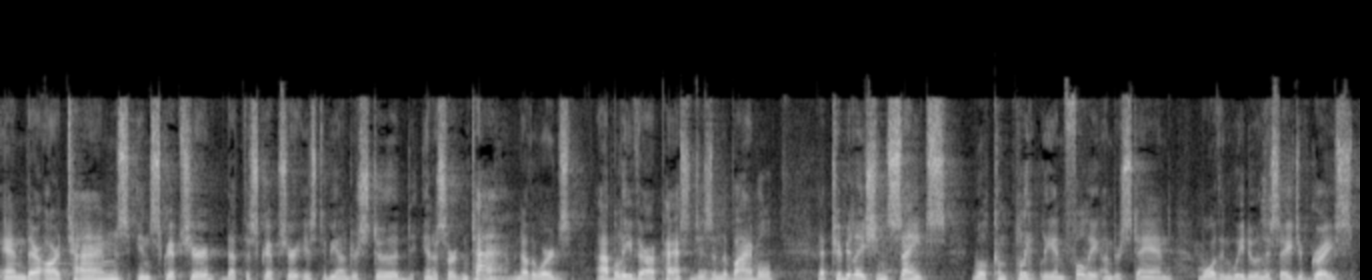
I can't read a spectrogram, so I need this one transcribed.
And there are times in Scripture that the Scripture is to be understood in a certain time. In other words, I believe there are passages in the Bible that tribulation saints will completely and fully understand more than we do in this age of grace.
